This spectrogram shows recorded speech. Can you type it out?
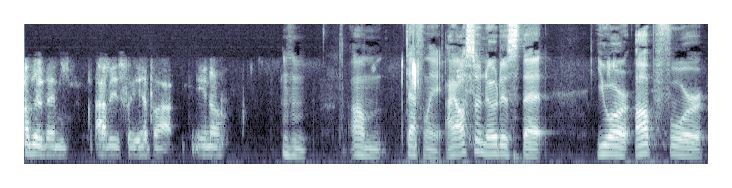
other than obviously hip hop. You know. Mm-hmm. Um, definitely. I also noticed that you are up for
